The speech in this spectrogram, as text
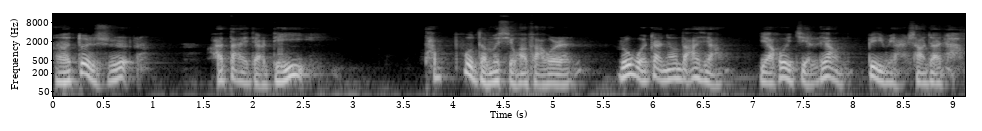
呃，顿时还带一点敌意。他不怎么喜欢法国人。如果战争打响，也会尽量避免上战场。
